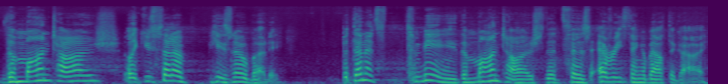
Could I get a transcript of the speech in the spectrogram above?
the montage, like you set up, he's nobody. But then it's, to me, the montage that says everything about the guy.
